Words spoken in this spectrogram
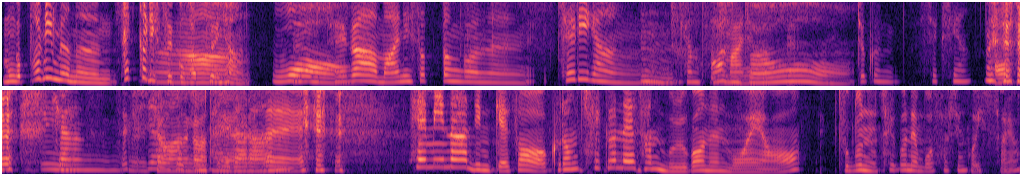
뭔가 뿌리면은 색깔이 있을 아, 것 같은 아. 향. 우와. 음, 제가 많이 썼던 거는 체리 향 음. 향수 아, 많이 진짜요? 썼어요. 조금 섹시한 어, 섹시. 향 섹시하고 좀 달달한. 네. 혜미나님께서 그럼 최근에 산 물건은 뭐예요? 두 분 최근에 뭐 사신 거 있어요?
